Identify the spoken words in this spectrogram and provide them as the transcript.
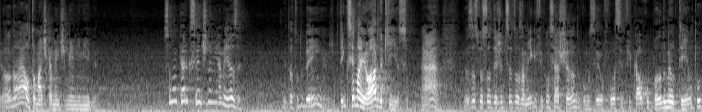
ela não é automaticamente minha inimiga. Só não quero que sente na minha mesa. E tá tudo bem. Tem que ser maior do que isso. Ah, essas pessoas deixam de ser teus amigos e ficam se achando, como se eu fosse ficar ocupando meu tempo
